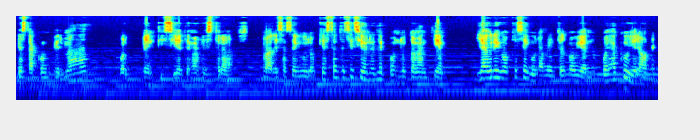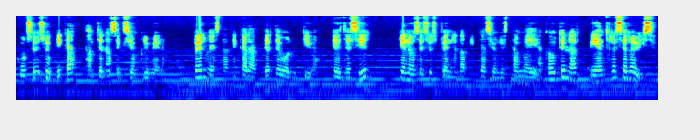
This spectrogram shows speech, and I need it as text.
que está confirmada por 27 magistrados. Vales aseguró que estas decisiones de fondo toman tiempo y agregó que seguramente el gobierno puede acudir a un recurso de súplica ante la sección primera, pero esta es de carácter devolutiva, es decir, que no se suspende la aplicación de esta medida cautelar mientras se revisa.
